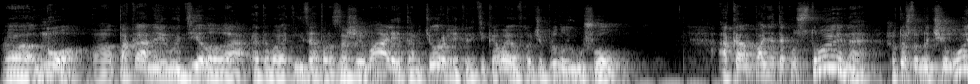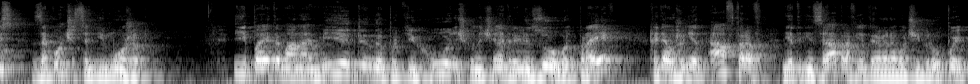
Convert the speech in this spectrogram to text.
э, но э, пока она его делала, этого инициатора зажимали, там терли, критиковали, он, короче, плюнул и ушел. А компания так устроена, что то, что началось, закончиться не может. И поэтому она медленно, потихонечку начинает реализовывать проект, хотя уже нет авторов, нет инициаторов, нет рабочей группы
